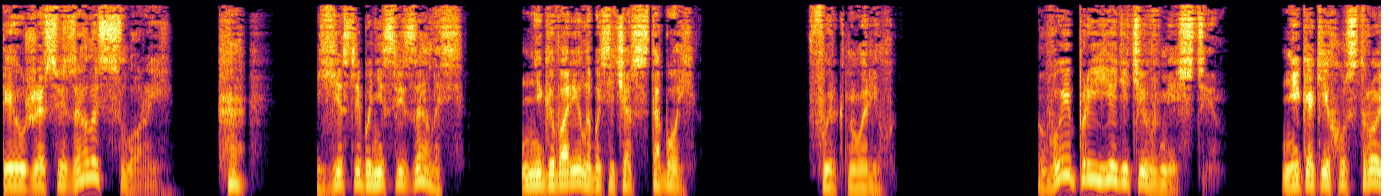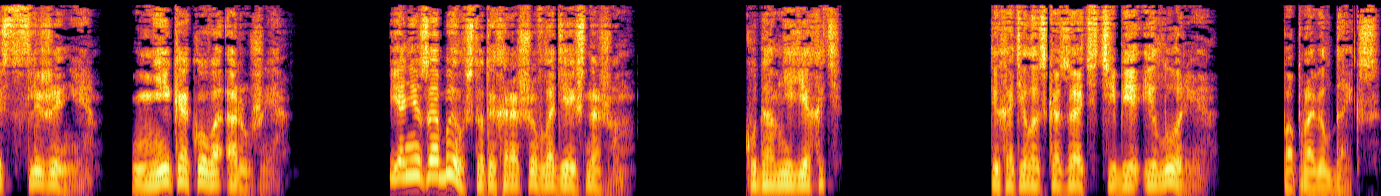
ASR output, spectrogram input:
Ты уже связалась с Лорой? Ха, если бы не связалась, не говорила бы сейчас с тобой. Фыркнула Рил. Вы приедете вместе. Никаких устройств слежения, никакого оружия. Я не забыл, что ты хорошо владеешь ножом. Куда мне ехать? Ты хотела сказать тебе и Лори, поправил Дайкс.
